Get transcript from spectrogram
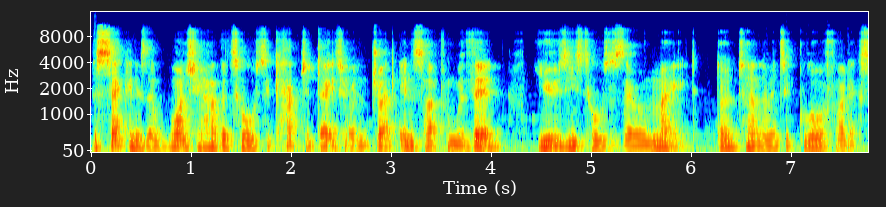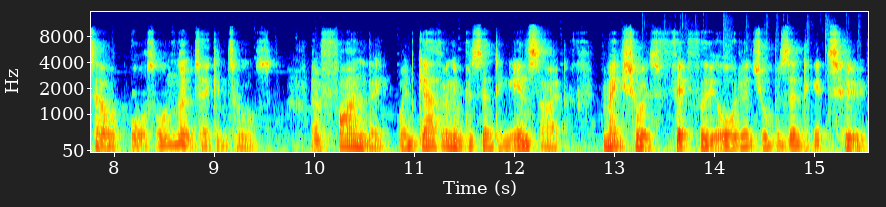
The second is that once you have the tools to capture data and drag insight from within, use these tools as they were made. Don't turn them into glorified Excel reports or note taking tools. And finally, when gathering and presenting insight, make sure it's fit for the audience you're presenting it to.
